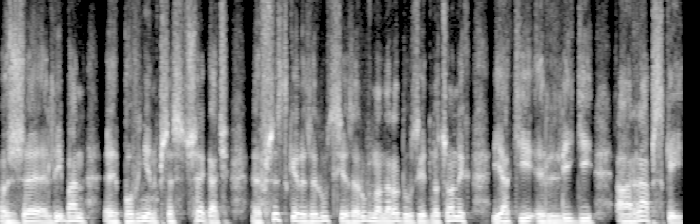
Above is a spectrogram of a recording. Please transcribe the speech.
że Liban y, powinien przestrzegać wszystkie rezolucje zarówno Narodów Zjednoczonych, jak i Ligi Arabskiej.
